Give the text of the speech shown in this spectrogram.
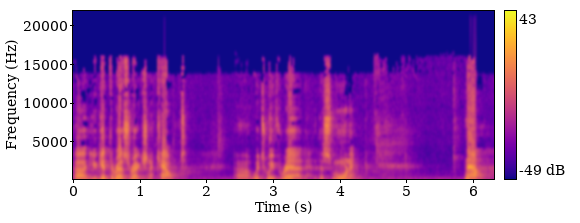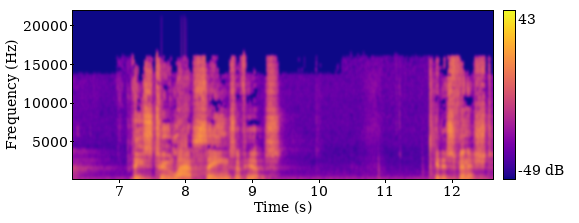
uh, you get the resurrection account, uh, which we've read this morning. Now, these two last sayings of his, it is finished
